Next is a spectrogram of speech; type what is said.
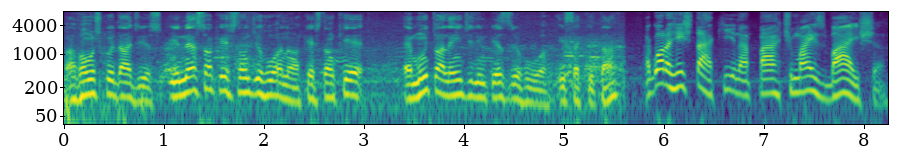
Mas vamos cuidar disso. E não é só questão de rua, não. A questão que é muito além de limpeza de rua. Isso aqui, tá? Agora a gente está aqui na parte mais baixa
